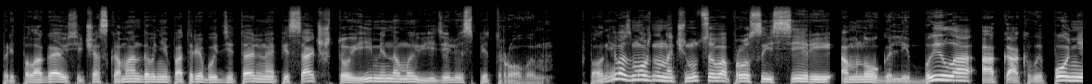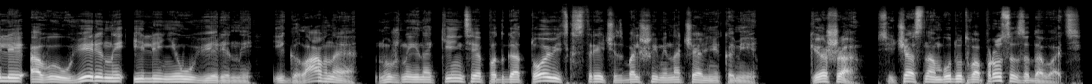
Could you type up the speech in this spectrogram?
Предполагаю, сейчас командование потребует детально описать, что именно мы видели с Петровым. Вполне возможно, начнутся вопросы из серии «А много ли было?», «А как вы поняли?», «А вы уверены или не уверены?». И главное, нужно Иннокентия подготовить к встрече с большими начальниками. «Кеша, сейчас нам будут вопросы задавать.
